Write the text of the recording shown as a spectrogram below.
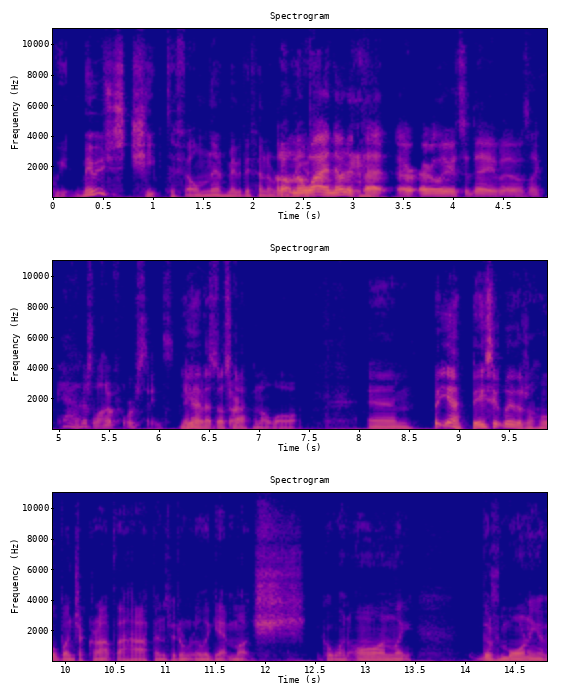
weird. Maybe it's just cheap to film there. Maybe they found a I don't really know good- why I noticed that earlier today, but I was like, yeah, there's a lot of forest scenes. Yeah, that does sorry. happen a lot. Um, but yeah, basically, there's a whole bunch of crap that happens. We don't really get much going on. Like, there's mourning of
